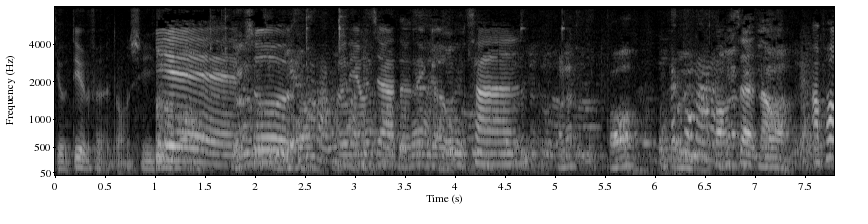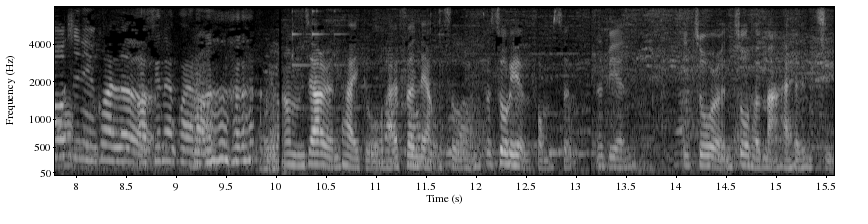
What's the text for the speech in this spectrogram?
有淀粉的东西。耶，说回娘家的那个午餐。好，丰盛哦，阿婆新年快乐！新年快乐！那我们家人太多，还分两桌，这桌也很丰盛。那边一桌人坐很满，还很挤。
